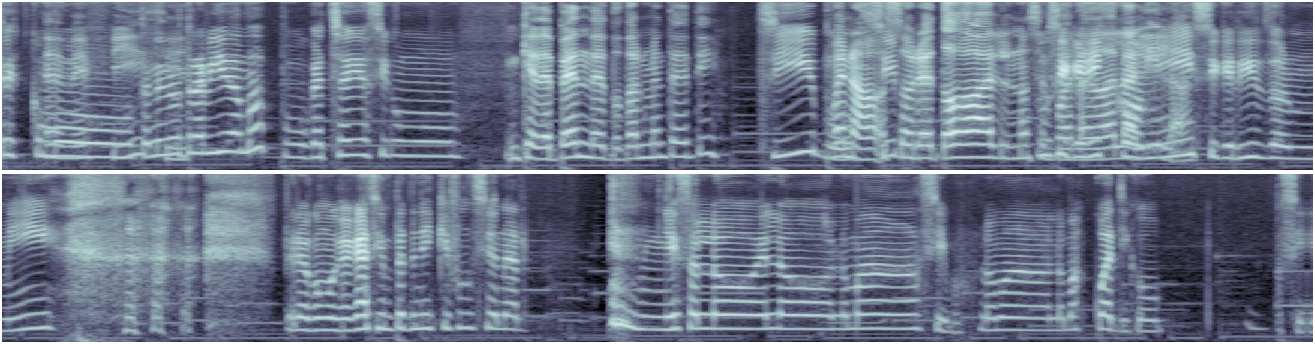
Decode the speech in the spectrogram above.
es como difícil. tener otra vida más, pues, ¿cachai? Así como. que depende totalmente de ti. Sí, pues. bueno, sí, sobre todo no sé, si queréis comer, si queréis dormir. Pero como que acá siempre tenéis que funcionar. y eso es lo, es lo, lo más, sí, po, lo más, lo más cuático. Sí.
